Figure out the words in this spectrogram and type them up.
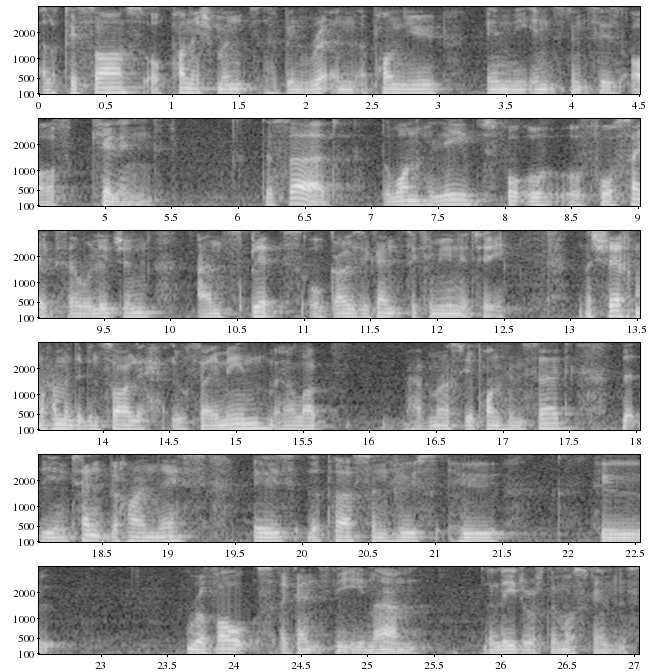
al Qisas, or punishments, have been written upon you in the instances of killing. The third, the one who leaves for, or, or forsakes their religion and splits or goes against the community. And the Shaykh Muhammad ibn Salih al Uthaymeen, may Allah have mercy upon him, said that the intent behind this is the person who's, who, who revolts against the Imam, the leader of the Muslims.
